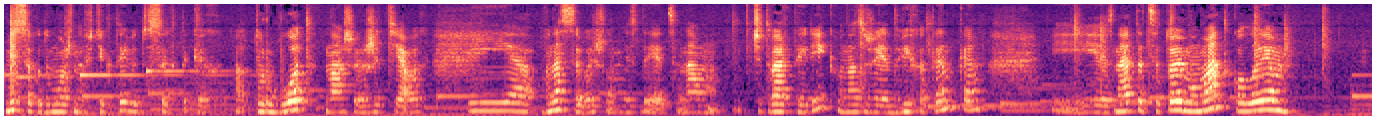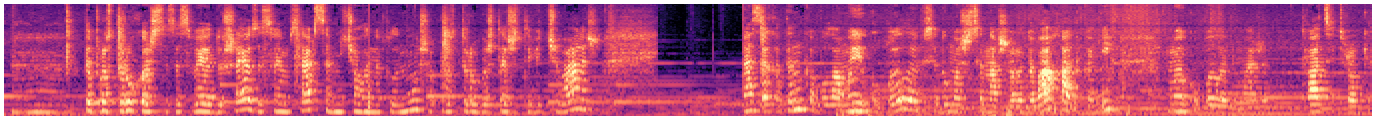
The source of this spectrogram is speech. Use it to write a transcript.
місце, куди можна втікти від усіх таких е, турбот наших життєвих. І е, в нас це вийшло, мені здається. Нам четвертий рік, у нас вже є дві хатинки. І знаєте, це той момент, коли ти просто рухаєшся за своєю душею, за своїм серцем, нічого не плануєш, а просто робиш те, що ти відчуваєш. У ця хатинка була, ми її купили. Всі думають, що це наша родова хатка. Ні. Ми її купили майже 20 років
